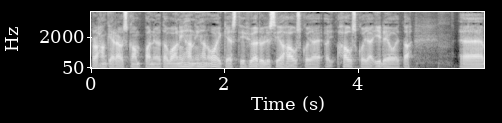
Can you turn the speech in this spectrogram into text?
rahankeräyskampanjoita, vaan ihan, ihan oikeasti hyödyllisiä, hauskoja, hauskoja ideoita, ää,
